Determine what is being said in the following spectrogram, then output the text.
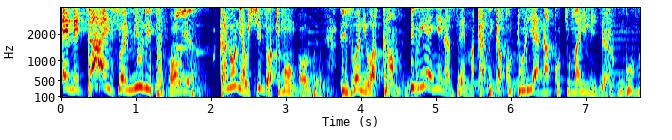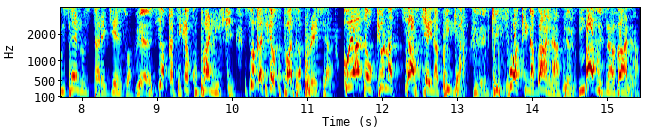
energize your immunity. Oh, yes. Kanuni ya ushindi wa kimungu Oh, yes. is when you are calm. Biblia yenyewe inasema katika kutulia na kutumaini Yes. nguvu zenu zitarejezwa. Yes. sio katika kupaniki sio katika kupata presha kwa hiyo hata ukiona chafya inapiga kifua kinabana mbavu zinavana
